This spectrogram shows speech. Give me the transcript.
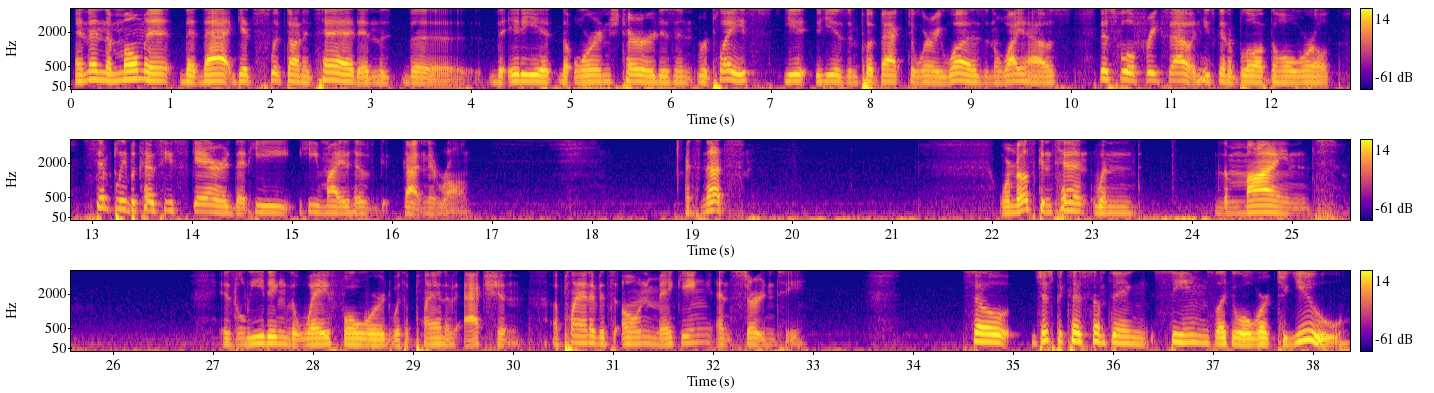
And then the moment that that gets flipped on its head and the the the idiot, the orange turd isn't replaced, he he isn't put back to where he was in the White House. This fool freaks out and he's going to blow up the whole world simply because he's scared that he he might have gotten it wrong. It's nuts. We're most content when the mind is leading the way forward with a plan of action, a plan of its own making and certainty. So, just because something seems like it will work to you,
